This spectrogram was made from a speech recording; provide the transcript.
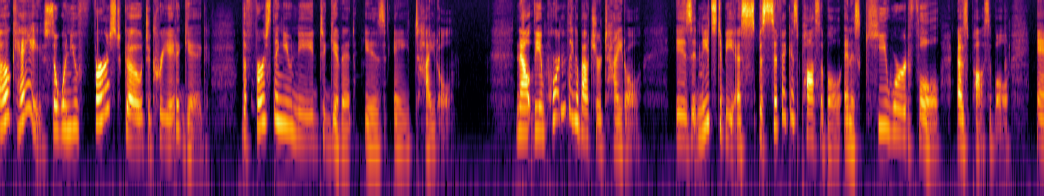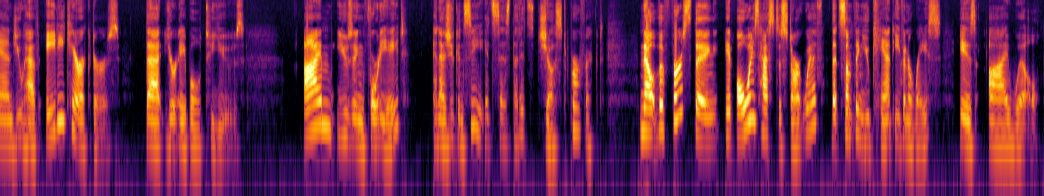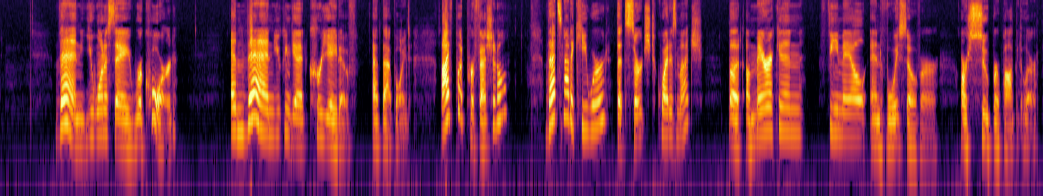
Okay, so when you first go to create a gig, the first thing you need to give it is a title. Now, the important thing about your title is it needs to be as specific as possible and as keyword full as possible. And you have 80 characters that you're able to use. I'm using 48, and as you can see, it says that it's just perfect. Now, the first thing it always has to start with that's something you can't even erase is I will. Then you want to say record, and then you can get creative at that point. I've put professional. That's not a keyword that's searched quite as much, but American, female, and voiceover are super popular.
